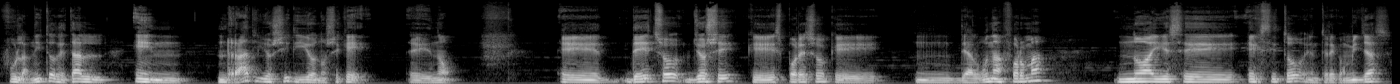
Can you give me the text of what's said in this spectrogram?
fulanito de tal en Radio Sirio, no sé qué. Eh, no. Eh, de hecho, yo sé que es por eso que mm, de alguna forma no hay ese éxito, entre comillas,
